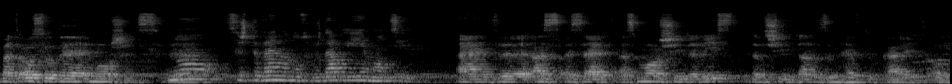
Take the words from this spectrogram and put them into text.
but also the emotions. Uh, но същевременно освобождава и емоции. and uh, as I said, as more she released, then she doesn't have to carry it all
